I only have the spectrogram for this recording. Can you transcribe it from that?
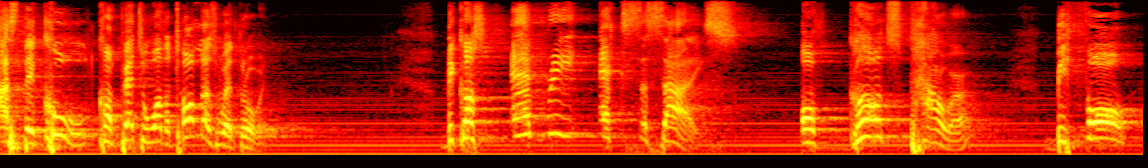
as they could compared to what the toddlers were throwing. Because every exercise of God's power before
